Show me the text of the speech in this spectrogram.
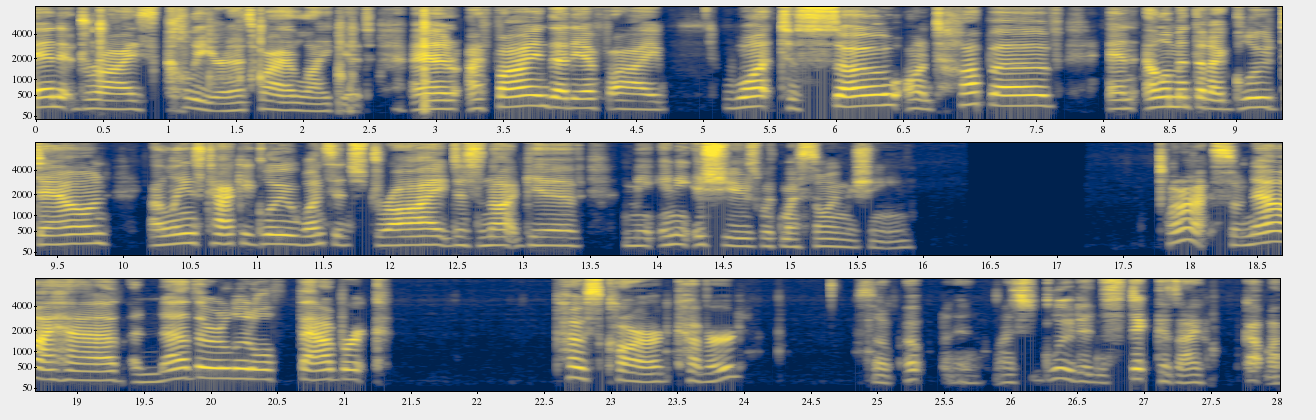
and it dries clear. That's why I like it. And I find that if I want to sew on top of an element that I glued down, Aleene's Tacky Glue, once it's dry, does not give me any issues with my sewing machine. All right, so now I have another little fabric postcard covered. So, oh, and my glue didn't stick because I got my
